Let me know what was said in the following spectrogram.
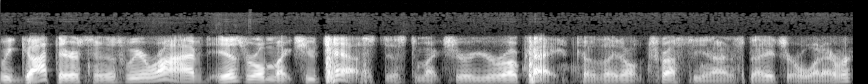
we got there, as soon as we arrived, Israel makes you test just to make sure you're okay because they don't trust the United States or whatever.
